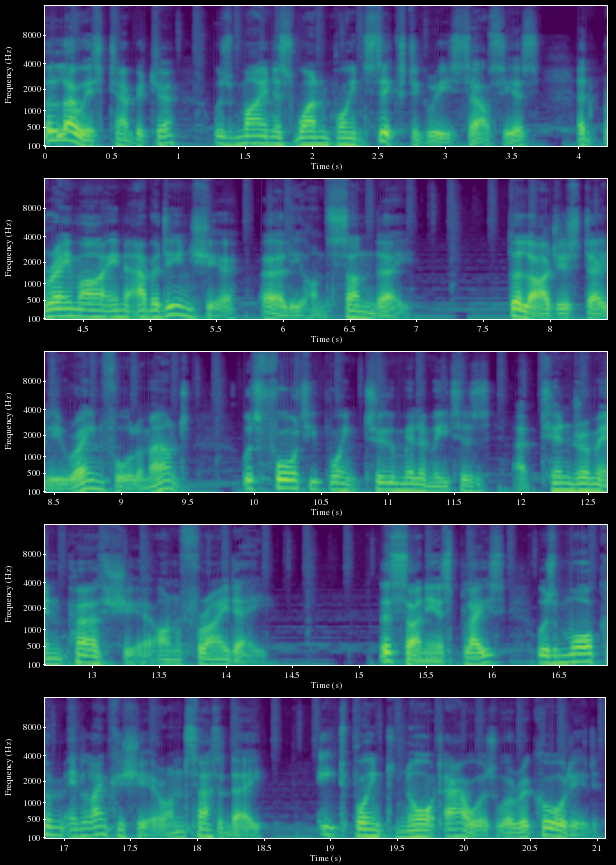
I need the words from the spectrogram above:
The lowest temperature was minus 1.6 degrees Celsius at Braemar in Aberdeenshire early on Sunday. The largest daily rainfall amount was 40.2 millimetres at Tyndrum in Perthshire on Friday. The sunniest place was Morecambe in Lancashire on Saturday. 8.0 hours were recorded.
